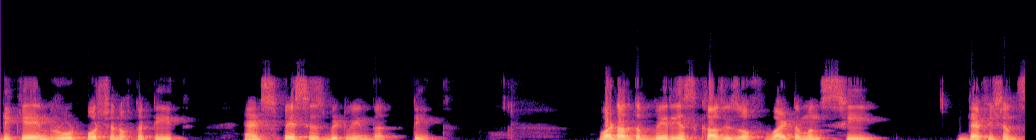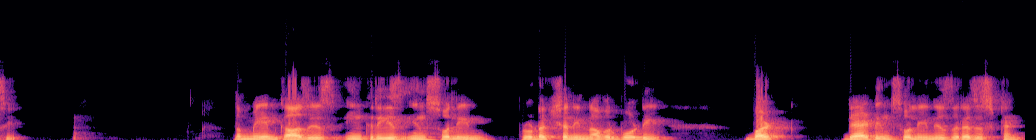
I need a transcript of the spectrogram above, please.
decay in root portion of the teeth, and spaces between the teeth. What are the various causes of vitamin C deficiency? The main cause is increased insulin production in our body, but that insulin is resistant.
